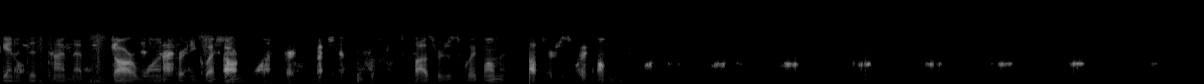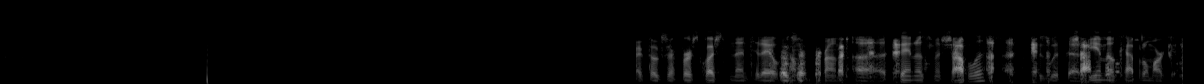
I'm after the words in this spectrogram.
Again, at this time, that's star one for any questions. Pause for just a quick moment. All right, folks, our first question then today will come from uh, Thanos Moschopoulos, who's with uh, BMO Capital Markets.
